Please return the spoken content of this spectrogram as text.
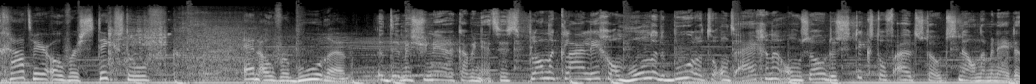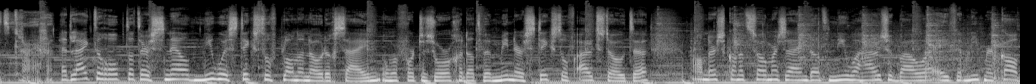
gaat weer over stikstof en over boeren. Het demissionaire kabinet heeft plannen klaar liggen om honderden boeren te onteigenen om zo de stikstofuitstoot snel naar beneden te krijgen. Het lijkt erop dat er snel nieuwe stikstofplannen nodig zijn om ervoor te zorgen dat we minder stikstof uitstoten. Anders kan het zomaar zijn dat nieuwe huizen bouwen even niet meer kan.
